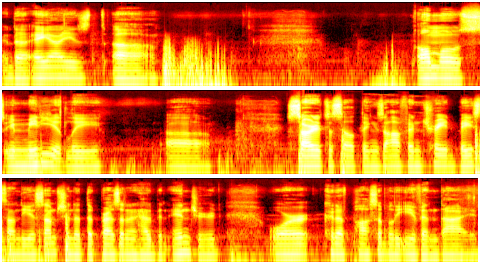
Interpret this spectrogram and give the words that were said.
The AIs uh, almost immediately uh, started to sell things off and trade based on the assumption that the president had been injured or could have possibly even died.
